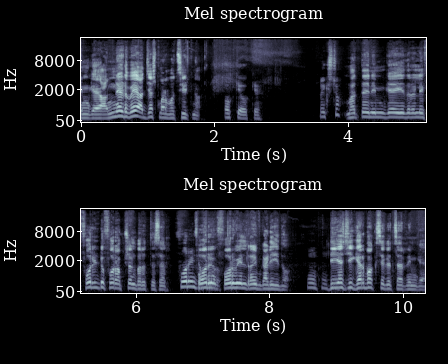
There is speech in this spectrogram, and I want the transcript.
ನಿಮಗೆ ಹನ್ನೆರಡು ವೇ ಅಡ್ಜಸ್ಟ್ ಮಾಡ್ಬೋದು ಸೀಟ್ನ ಓಕೆ ಓಕೆ ನೆಕ್ಸ್ಟ್ ಮತ್ತೆ ನಿಮಗೆ ಇದರಲ್ಲಿ ಫೋರ್ ಇಂಟು ಫೋರ್ ಆಪ್ಷನ್ ಬರುತ್ತೆ sir four four four wheel drive ಗಾಡಿ ಇದು. ಡಿ ಎಸ್ ಜಿ ಗೇರ್ ಬಾಕ್ಸ್ ಸಿಗುತ್ತೆ ಸರ್ ನಿಮಗೆ.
